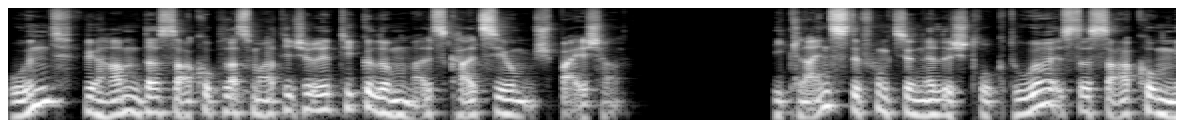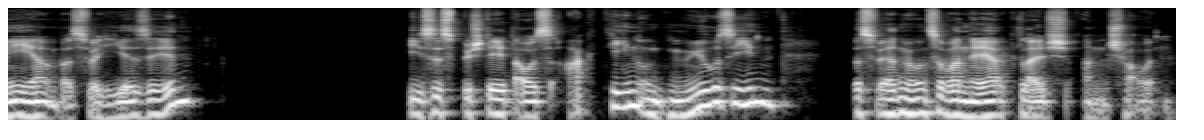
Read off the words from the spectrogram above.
Und wir haben das sarkoplasmatische Retikulum als Calciumspeicher. Die kleinste funktionelle Struktur ist das Sarkomer, was wir hier sehen. Dieses besteht aus Aktin und Myosin. Das werden wir uns aber näher gleich anschauen.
